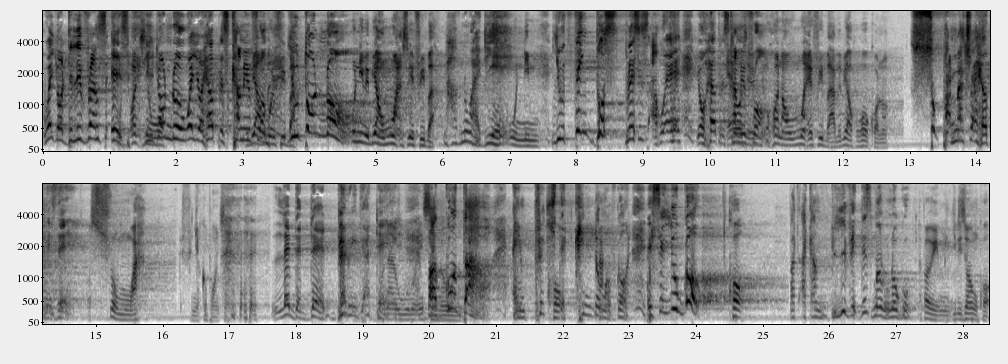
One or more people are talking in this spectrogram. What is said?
where your deliverance is. You don't know where your help is coming from. mo fi ba. You don't know. wonim baabi a wo mu a so ɛfiri ba You have no idea. You think those places are where your help is coming from. hɔ na wo mu a ɛfiri ba baabi a wokɔkɔ kɔ no Supernatural help is there. Let the dead bury their dead. But go thou and preach the kingdom of God. He said, You go. But I can believe it. This man will not go. papa wei megyedi sɛ ɔnkɔ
